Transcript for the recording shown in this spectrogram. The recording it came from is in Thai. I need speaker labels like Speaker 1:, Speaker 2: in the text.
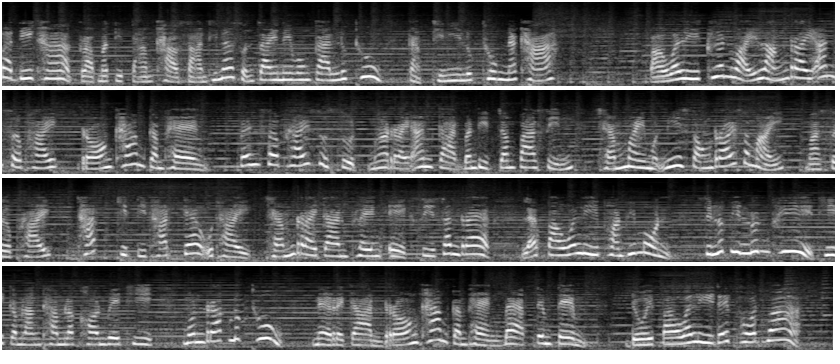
Speaker 1: วัสดีค่ะ กลับมาติดตามข่าวสารที่น่าสนใจในวงการลูกทุ่ง กับที่นี่ลูกทุ่งนะคะ เปาวลีเคลื่อนไหวหลังไรอันเซอร์ไพรส์ร้องข้ามกำแพง เป็นเซอร์ไพรส์สุดๆ เมื่อไรอันกาดบัณฑิตจำปาสิน แชมป์ไม่หมดหนี้200 สมัย มาเซอร์ไพรส์ทัศกิตติทัศน์แก้วอุทัยแชมป์รายการเพลงเอกซีซั่นแรก และเปาวลีพรพิมลศิลปินรุ่นพี่ที่กำลังทำละครเวที มนรักลูกทุ่ง ในรายการร้องข้ามกำแพงแบบเต็มๆ โดยปาวลีได้โพสต์ว่า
